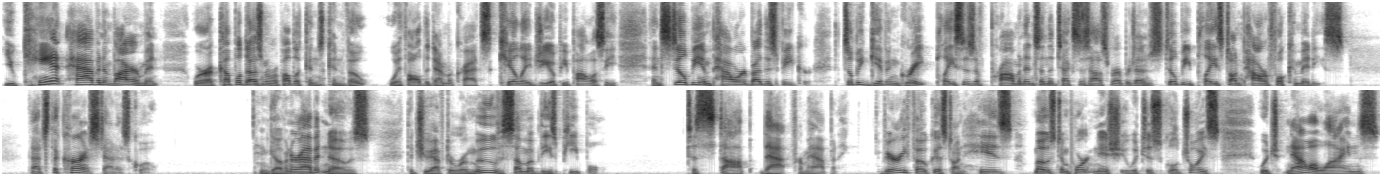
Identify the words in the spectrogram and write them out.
You can't have an environment where a couple dozen Republicans can vote with all the Democrats, kill a GOP policy, and still be empowered by the Speaker, still be given great places of prominence in the Texas House of Representatives, still be placed on powerful committees. That's the current status quo. And Governor Abbott knows that you have to remove some of these people to stop that from happening. Very focused on his most important issue, which is school choice, which now aligns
